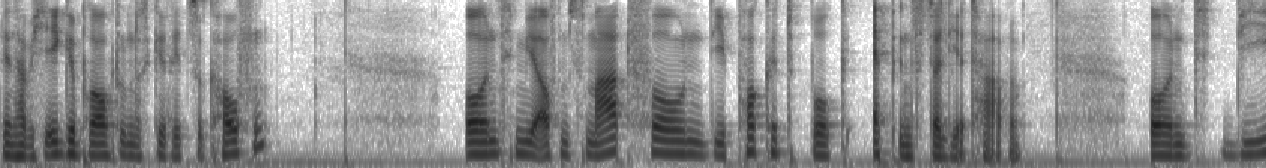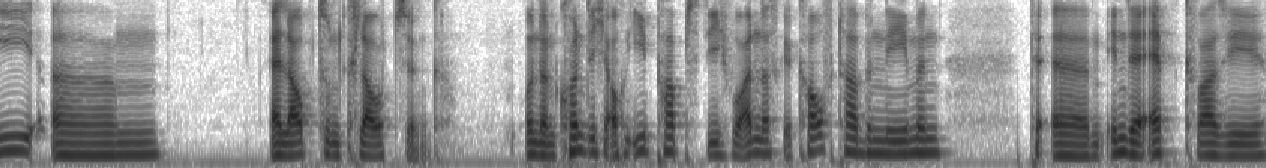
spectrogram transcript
Den habe ich eh gebraucht, um das Gerät zu kaufen und mir auf dem Smartphone die Pocketbook-App installiert habe. Und die ähm, erlaubt so ein Cloud-Sync. Und dann konnte ich auch EPUBs, die ich woanders gekauft habe, nehmen, äh, in der App quasi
